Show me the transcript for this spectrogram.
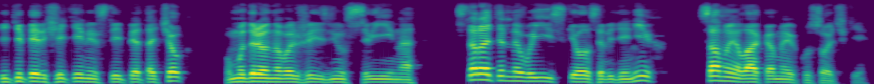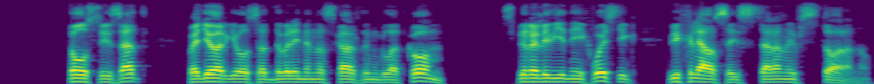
и теперь щетинистый пятачок, умудренного жизнью свина, старательно выискивал среди них самые лакомые кусочки. Толстый зад подергивался одновременно с каждым глотком, спиралевидный хвостик вихлялся из стороны в сторону.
